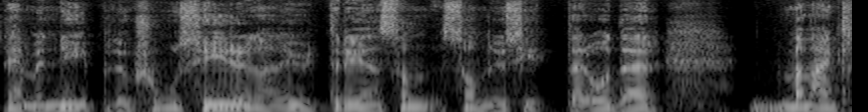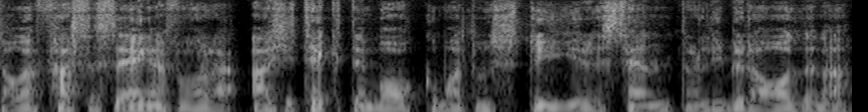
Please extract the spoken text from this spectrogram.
det här med nyproduktionshyrorna, en utredning som, som nu sitter och där man anklagar fastighetsägarna för att vara arkitekten bakom att de styr Centern och Liberalerna.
